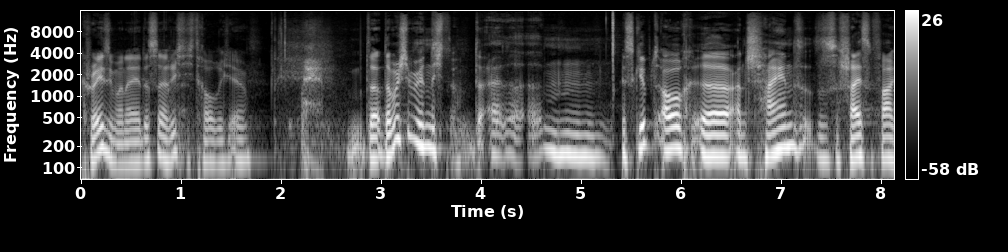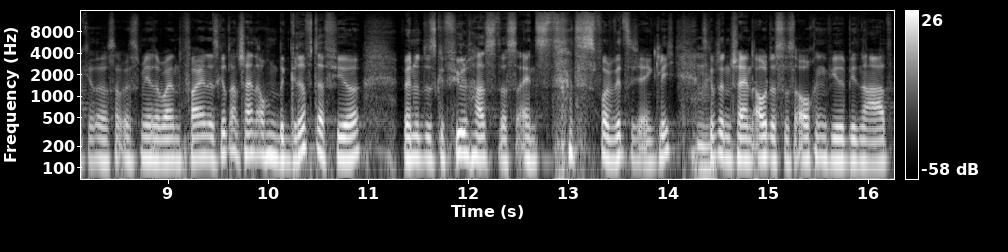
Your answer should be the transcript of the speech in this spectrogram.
Crazy, Mann, ey. Das ist ja richtig traurig, ey. Da, da möchte ich mich nicht. Da, äh, ähm, es gibt auch äh, anscheinend, das ist scheiße, fuck, das ist mir dabei entfallen. Es gibt anscheinend auch einen Begriff dafür, wenn du das Gefühl hast, dass eins, das ist voll witzig eigentlich. Es gibt anscheinend auch, dass das auch irgendwie wie eine Art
